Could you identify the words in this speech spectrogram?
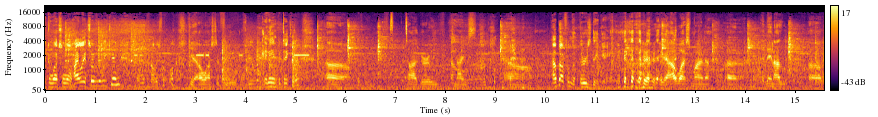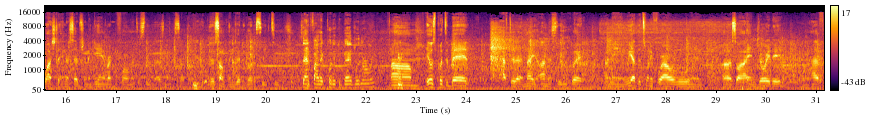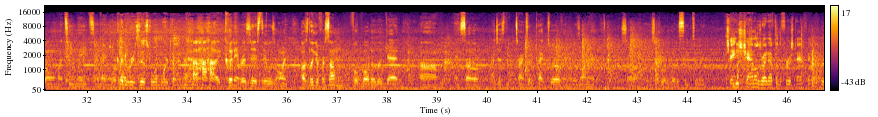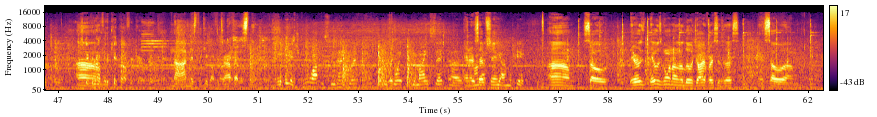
get to watch a little highlights over the weekend of college football? Yeah, I watched a few. Any in particular? Uh, Todd Gurley, nice. Um, How about from the Thursday game? yeah, I watched mine, uh, uh, and then I uh, watched the interception again right before I went to sleep last night. So there's something good to go to sleep to. Does that finally put it to bed, literally? Um, it was put to bed after that night, honestly. But I mean, we had the 24-hour rule, and uh, so I enjoyed it. I had fun with my teammates, and then you couldn't back. resist one more time. I couldn't resist. It was on. I was looking for something football to look at, um, and so I just turned to the Pac-12, and it was on there. So it was cool to go to sleep to it. Change channels right after the first half, or stick um, around for the kickoff return. Nah, I missed the kickoff return. Okay. I fell asleep. Hey, Ish, can you walk us through that quick? What was your mindset? Uh, interception. On the, yeah, on the pick. Um, so there was there was going on a little drive versus us, and so um,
